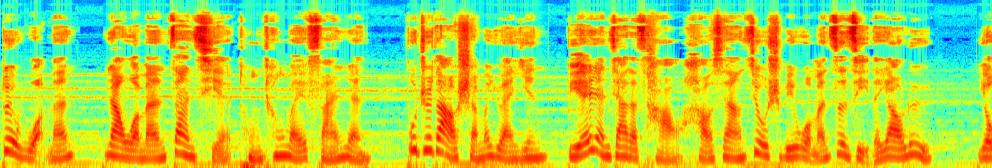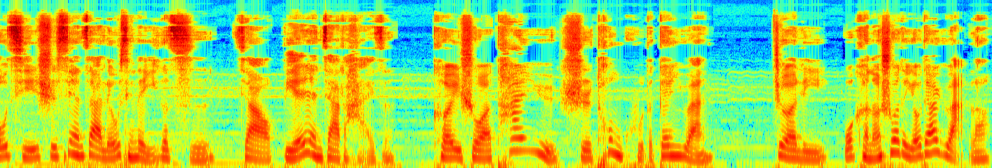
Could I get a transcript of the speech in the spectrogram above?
对我们，让我们暂且统称为凡人。不知道什么原因，别人家的草好像就是比我们自己的要绿，尤其是现在流行的一个词叫“别人家的孩子”。可以说，贪欲是痛苦的根源。这里我可能说的有点远了，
